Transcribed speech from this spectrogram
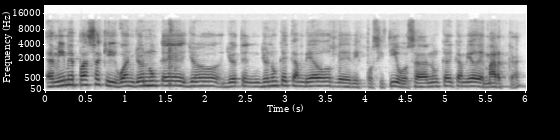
a mí me pasa que igual yo nunca, yo, yo, yo nunca he cambiado de dispositivo, o sea, nunca he cambiado de marca.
